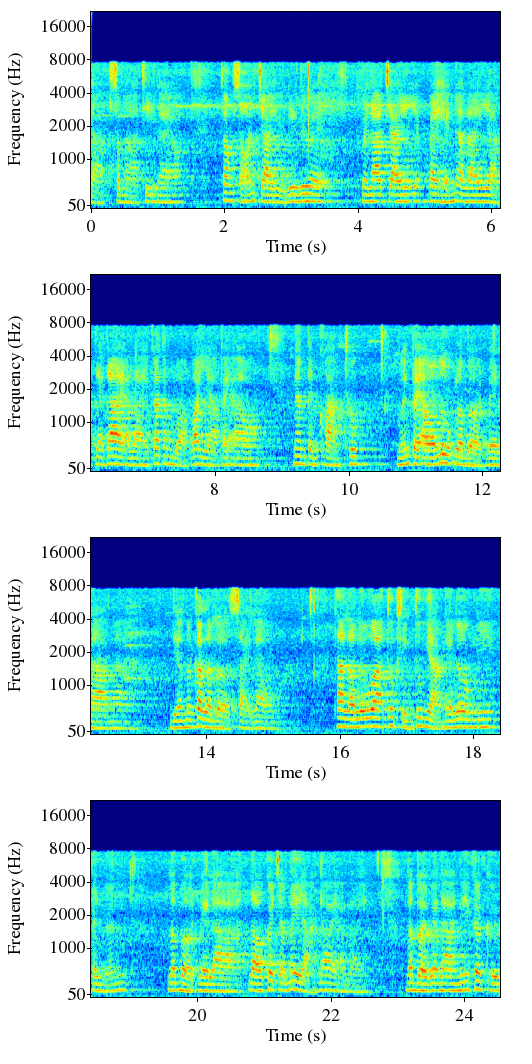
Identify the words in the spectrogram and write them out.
จากสมาธิแล้ว ต้องสอนใจอยู่เรื่อยๆ เวลาใจไปเห็นอะไรอยากจะได้อะไรก็ต้องบอกว่าอย่าไปเอา นั่นเป็นความทุกข์ เหมือนไปเอาลูกระเบิดเวลามา เดี๋ยวมันก็ระเบิดใส่เรา ถ้าเรารู้ว่าทุกสิ่งทุกอย่างในโลกนี้เป็นเหมือนระเบิดเวลาเราก็จะไม่อยากได้อะไร ระเบิดเวลานี้ก็คือ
